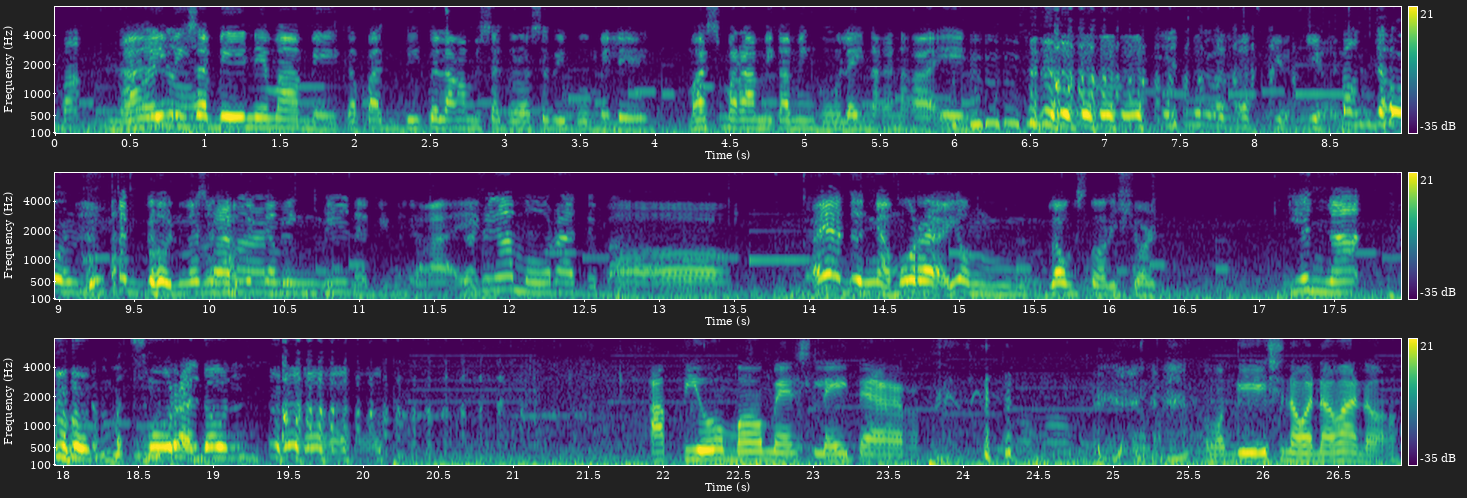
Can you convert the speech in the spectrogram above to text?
ma- Ang na ano. ibig sabihin ni Mami, kapag dito lang kami sa grocery bumili, mas marami kaming gulay na kinakain. yun yun. Pag doon. Pag doon, mas marami kaming meat na kinakain. Kasi nga mura, di ba? Oo. Kaya doon nga, mura. Yung long story short, Yun nga. Mas mura doon. A few moments later, mag na naman, no?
